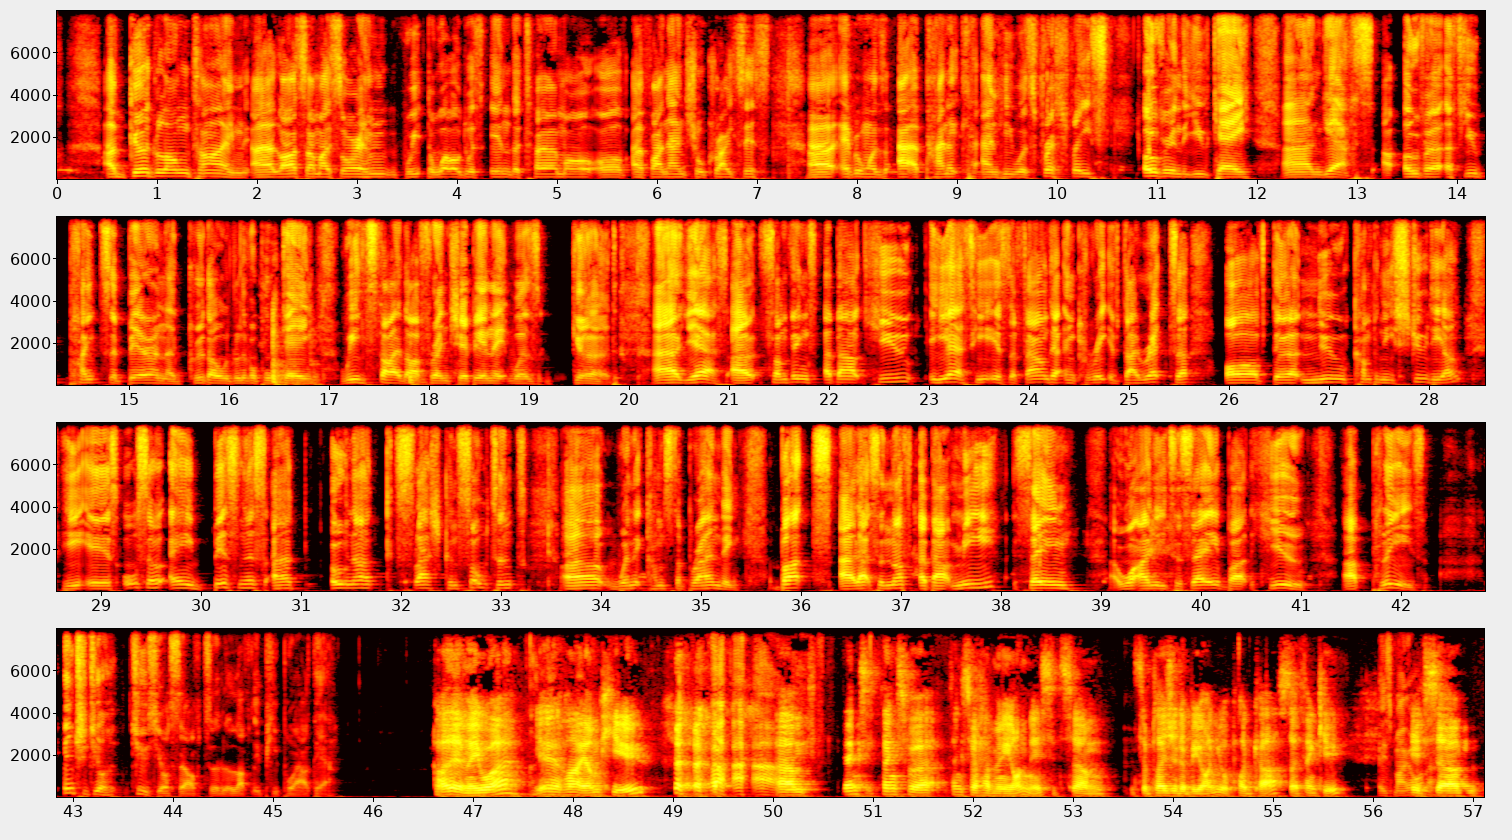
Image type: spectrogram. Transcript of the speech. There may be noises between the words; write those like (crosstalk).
a good long time. Uh, last time I saw him, we, the world was in the turmoil of a financial crisis. Uh, everyone was at a panic, and he was fresh faced over in the UK. And yes, uh, over a few pints of beer and a good old Liverpool game, we started our friendship, and it was good. Uh, yes, uh, some things about Hugh. Yes, he is the founder and creative director of the new company studio. He is also a business uh, owner slash consultant uh, when it comes to branding. But uh, that's enough about me saying uh, what I need to say. But Hugh, uh, please introduce yourself to the lovely people out there. Hi there, Miwa. Yeah, hi, I'm Hugh. (laughs) um, thanks, thanks for thanks for having me on this. It's um, it's a pleasure to be on your podcast. So thank you. It's my honor. It's um,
